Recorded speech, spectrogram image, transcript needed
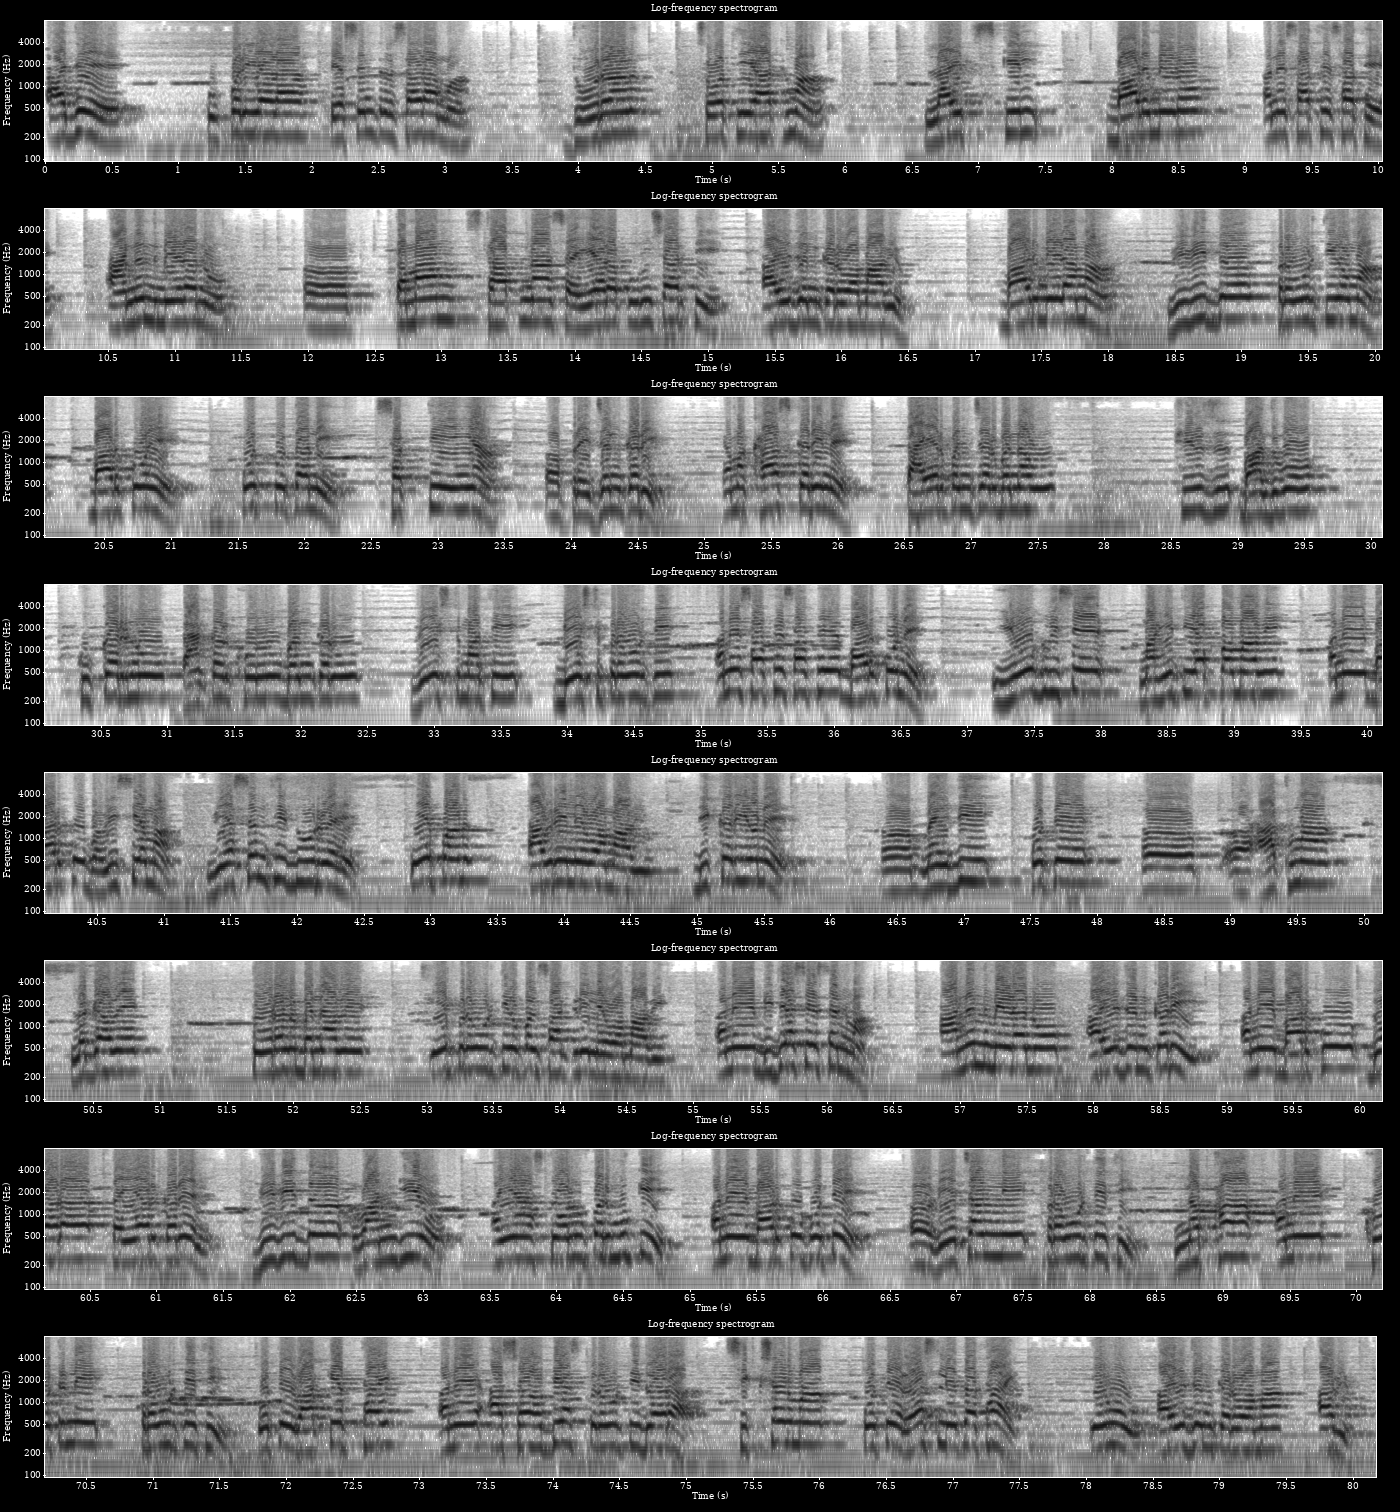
આજે ઉપરિયાળા પેસેન્ટર શાળામાં ધોરણ છ થી આઠમાં લાઈફ સ્કિલ, બાળમેળો અને સાથે સાથે આનંદ મેળાનું તમામ સ્ટાફના સહિયારા પુરુષાર્થી આયોજન કરવામાં આવ્યું. બાળમેળામાં વિવિધ પ્રવૃત્તિઓમાં બાળકોએ પોતપોતાની શક્તિ અહીંયા પ્રેઝન્ટ કરી. એમાં ખાસ કરીને ટાયર પંચર બનાવવું, ફ્યુઝ બાંધવો કુકરનું ટાંકણ ખોલવું બંધ કરવું, વેસ્ટમાંથી બેસ્ટ પ્રવૃત્તિ અને સાથે સાથે બાળકોને યોગ વિશે માહિતી આપવામાં આવી અને બાળકો ભવિષ્યમાં વ્યસનથી દૂર રહે એ પણ આવરી લેવામાં આવ્યું. દીકરીઓને મહેંદી પોતે હાથમાં લગાવે, તોરણ બનાવે, એ પ્રવૃત્તિઓ પણ સાંકળી લેવામાં આવી. અને બીજા સેશનમાં આનંદ મેળાનું આયોજન કરી અને બાળકો દ્વારા તૈયાર કરેલ વિવિધ વાનગીઓ અહીંયા સ્ટોલ ઉપર મૂકી અને બાળકો પોતે વેચાણની પ્રવૃત્તિથી, નફા અને ખોટની પ્રવૃત્તિથી પોતે વાકેફ થાય અને આ સહઅભ્યાસ પ્રવૃત્તિ દ્વારા શિક્ષણમાં પોતે રસ લેતા થાય એવું આયોજન કરવામાં આવ્યું.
